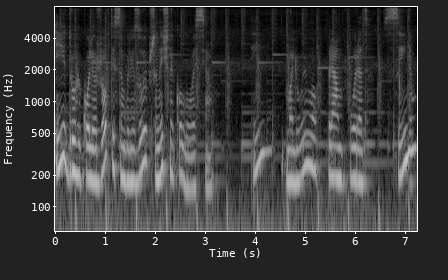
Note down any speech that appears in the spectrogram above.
І другий колір жовтий символізує пшеничне колосся. І малюємо прямо поряд з синім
